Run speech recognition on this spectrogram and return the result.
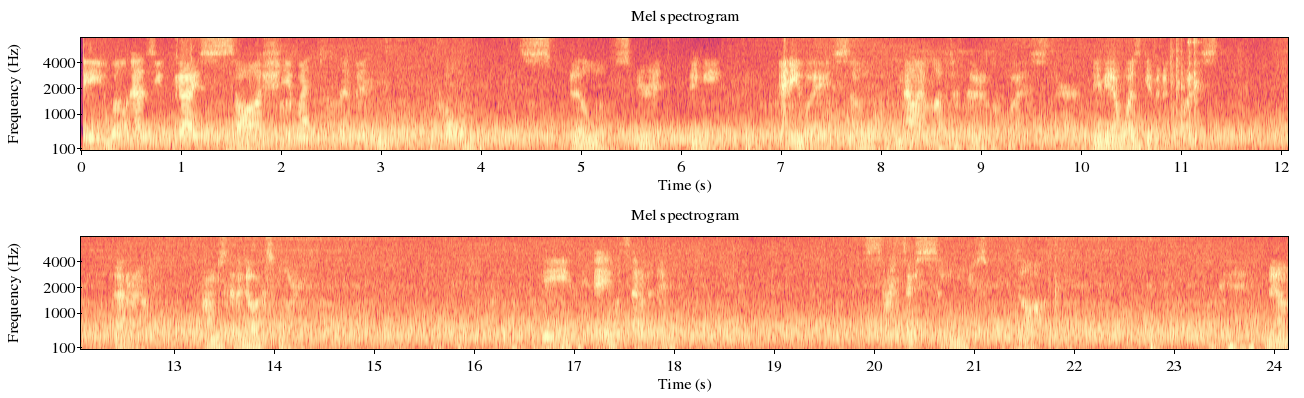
Hey, well, as you guys saw, she went to live in Cold Spill Spirit thingy. Anyway, so now I'm left without a quest, or maybe I was given a quest. I don't know. I'm just gonna go exploring. Hey, hey, what's that over there? Signs are so useful, Doc. Okay, now.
